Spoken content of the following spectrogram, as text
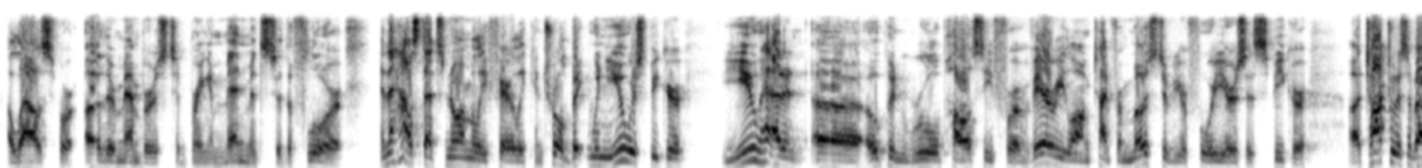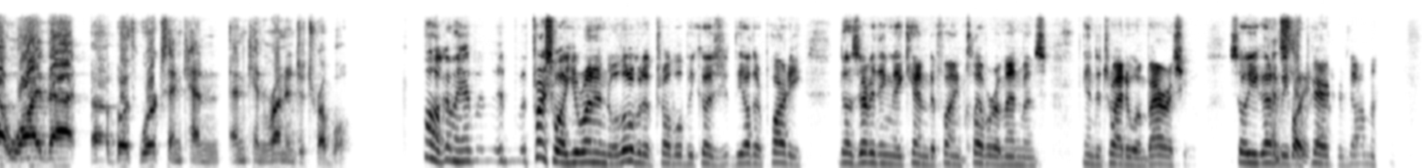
allows for other members to bring amendments to the floor. In the House, that's normally fairly controlled. But when you were speaker, you had an uh, open rule policy for a very long time, for most of your four years as speaker. Uh, talk to us about why that uh, both works and can and can run into trouble. Well, I mean, first of all, you run into a little bit of trouble because the other party does everything they can to find clever amendments and to try to embarrass you. So you got to be prepared to dominate.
